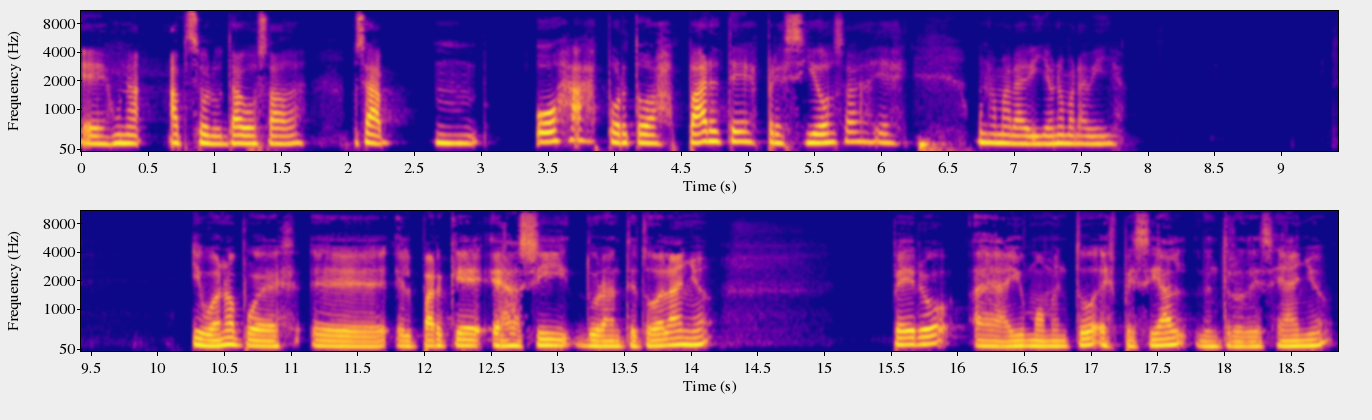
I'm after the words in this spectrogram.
es una absoluta gozada. O sea, mm, hojas por todas partes, preciosas. Es una maravilla, una maravilla. Y bueno, pues eh, el parque es así durante todo el año, pero eh, hay un momento especial dentro de ese año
